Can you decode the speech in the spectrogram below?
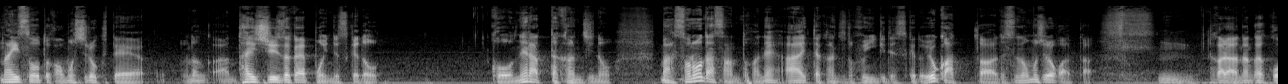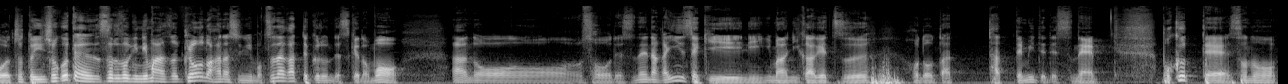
内装とか面白くて、なんか、大衆居酒屋っぽいんですけど、こう、狙った感じの、まあ、園田さんとかね、ああいった感じの雰囲気ですけど、良かったですね。面白かった。うん。だから、なんかこう、ちょっと飲食店するときに、まあ、今日の話にも繋がってくるんですけども、あのーそうですね、なんか隕石に今2ヶ月ほどた経ってみてですね、僕って、その、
